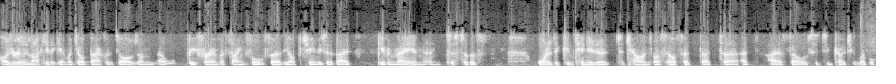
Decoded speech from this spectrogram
I was really lucky to get my job back with the Dogs. I'm, I'll be forever thankful for the opportunities that they'd given me, and, and just sort of wanted to continue to, to challenge myself at that uh, at AFL assistant coaching level.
